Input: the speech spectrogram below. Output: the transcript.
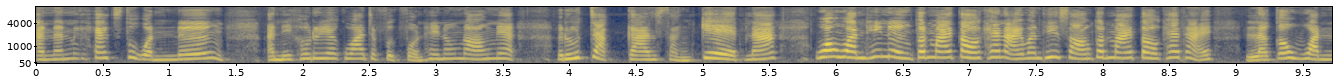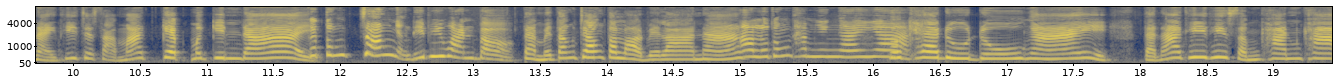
อันนั้นแค่ส่วนหนึ่ง อันนี้เขาเรียกว่าจะฝึกฝนให้น้องๆ เนี่ย รู้จักการสังเกตนะ ว่าวันที่หนึ่งต้นไม้โตแค่ไหนวันที่สองต้นไม้โตแค่ไหน แล้วก็วันไหนที่จะสามารถเก็บมากินได้ ก็ต้องจ้องอย่างที่พี่วันบอก แต่ไม่ต้องจ้องตลอดเวลานะอ้าวเราต้องทำยังไงอะก็แค่ดูดูๆไง แต่หน้าที่ที่สำคัญค่ะ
